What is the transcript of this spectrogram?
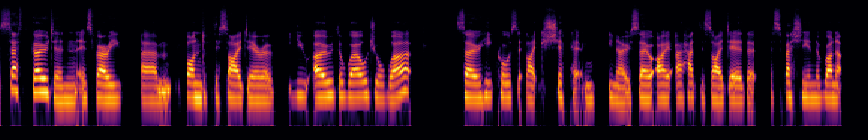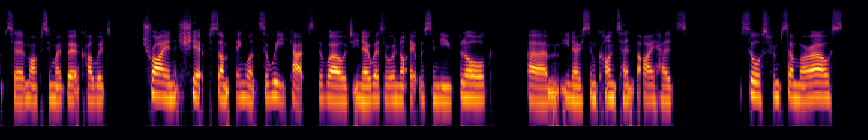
Seth Godin is very um, fond of this idea of you owe the world your work. So he calls it like shipping, you know. So I, I had this idea that, especially in the run up to marketing my book, I would try and ship something once a week out to the world, you know, whether or not it was a new blog, um, you know, some content that I had sourced from somewhere else,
